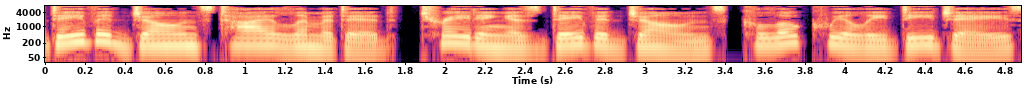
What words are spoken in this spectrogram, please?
David Jones Thai Limited, trading as David Jones colloquially DJs,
